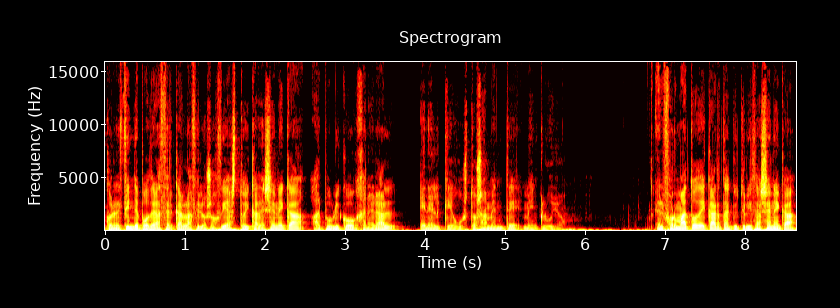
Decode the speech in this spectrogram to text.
con el fin de poder acercar la filosofía estoica de Séneca al público en general, en el que gustosamente me incluyo. El formato de carta que utiliza Seneca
